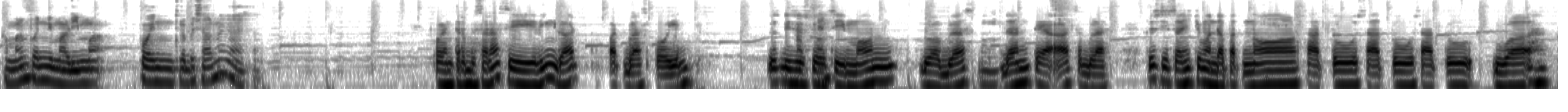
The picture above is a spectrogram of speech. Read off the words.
Kemarin poin 55 poin terbesarnya nggak Sa? poin terbesarnya si Lingard 14 poin. Terus disusul Oke. Simon 12 Hmm. dan TAA 11 terus sisanya cuma dapat 0 1 1 1 2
